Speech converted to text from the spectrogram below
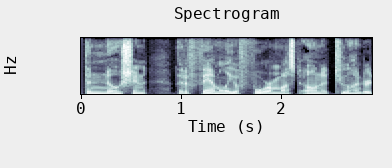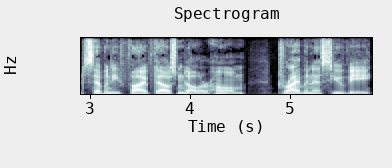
The notion that a family of four must own a $275,000 home, drive an SUV,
